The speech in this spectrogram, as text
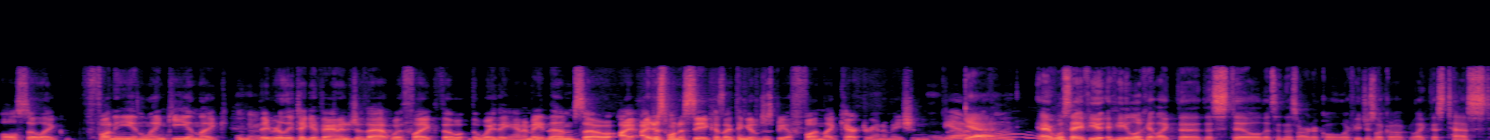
also like funny and lanky and like Mhm. they really take advantage of that with like the the way they animate them. So I I just want to see it because I think it'll just be a fun like character animation. Yeah. Yeah. definitely. I will say if you if you look at like the the still that's in this article, or if you just look at like this test,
